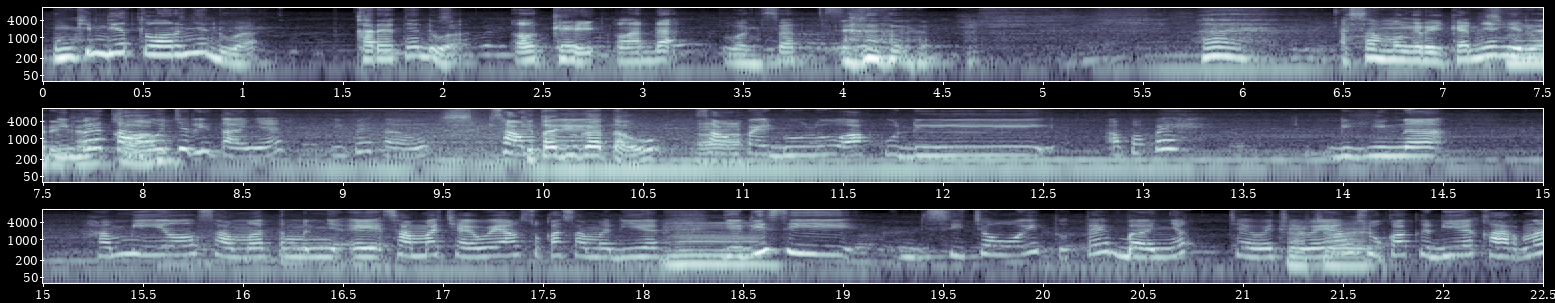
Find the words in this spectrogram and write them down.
Mungkin dia telurnya dua. karetnya dua Oke, lada bangsat. Hah, Asal mengerikannya hidup. Mengerikan. Ipe tahu ceritanya Ipe tahu sampai kita juga tahu sampai dulu aku di apa peh dihina hamil sama temennya eh sama cewek yang suka sama dia Hmm. jadi si si cowok itu teh banyak cewek-cewek yang suka ke dia karena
